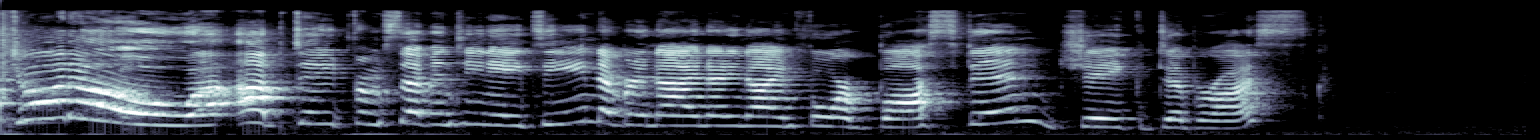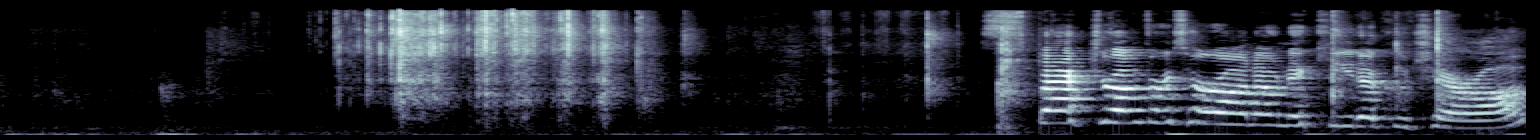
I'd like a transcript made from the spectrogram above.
Watch Auto update from 1718, number 999 for Boston, Jake DeBrusk. Spectrum for Toronto, Nikita Kucherov.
